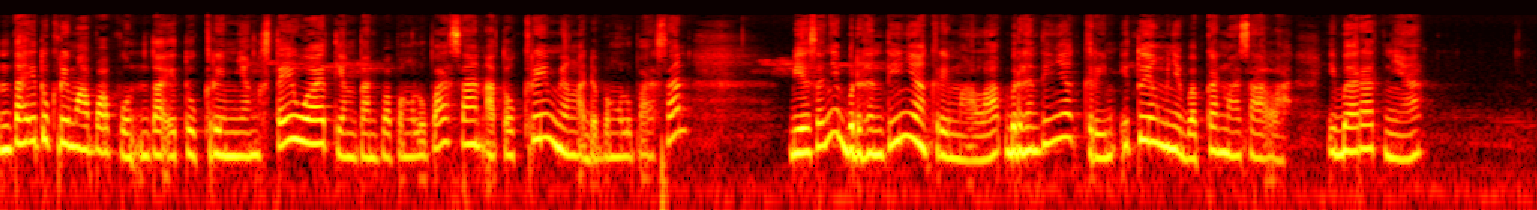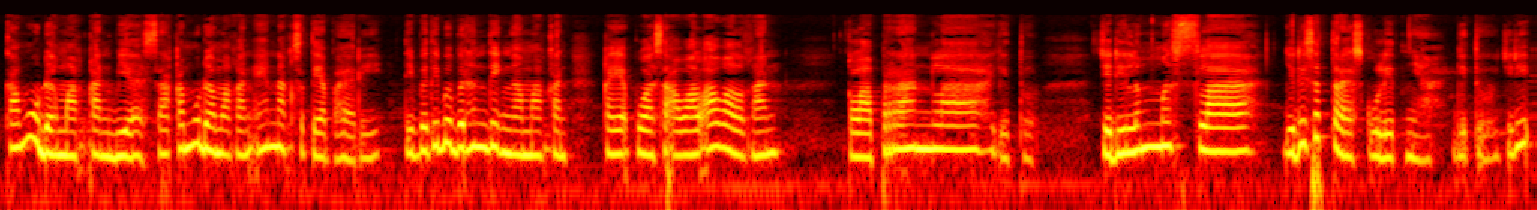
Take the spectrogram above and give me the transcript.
Entah itu krim apa pun, entah itu krim yang stay white, yang tanpa pengelupasan, atau krim yang ada pengelupasan, biasanya berhentinya krim malam, berhentinya krim itu yang menyebabkan masalah. Ibaratnya, kamu udah makan biasa, kamu udah makan enak setiap hari, tiba-tiba berhenti nggak makan, kayak puasa awal-awal kan, kelaparan lah gitu, jadi lemes lah, jadi stres kulitnya gitu, jadi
